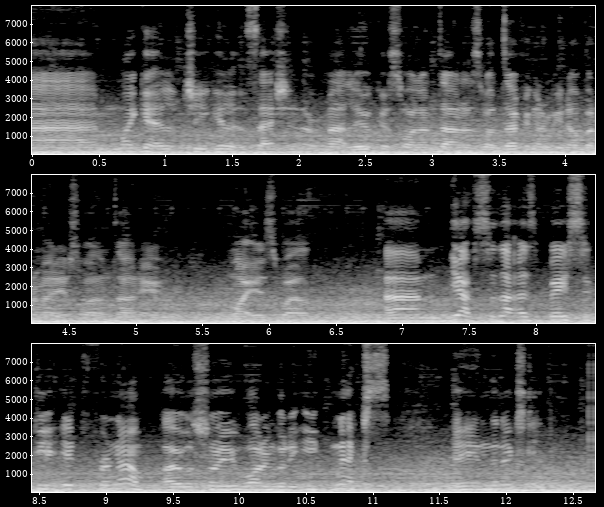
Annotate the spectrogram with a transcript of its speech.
Um, might get a cheeky little session with Matt Lucas while I'm down as well. Definitely going to be up at Emmaus while I'm down here. Might as well. Um, yeah, so that is basically it for now. I will show you what I'm going to eat next in the next clip.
